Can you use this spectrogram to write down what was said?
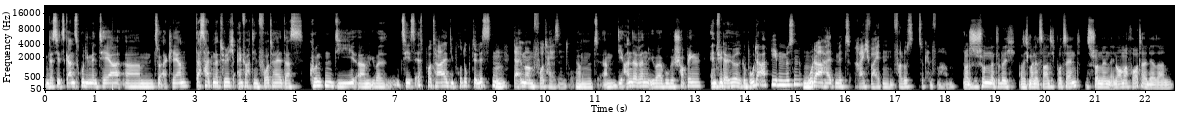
Um das jetzt ganz rudimentär ähm, zu erklären. Das hat natürlich einfach den Vorteil, dass Kunden, die ähm, über CSS-Portal die Produkte listen, mhm. da immer im Vorteil sind. Ja. Und ähm, die anderen über Google Shopping entweder höhere Gebote abgeben müssen mhm. oder halt mit Reichweitenverlusten zu kämpfen haben. Ja, das ist schon natürlich, also ich meine 20 Prozent ist schon ein enormer Vorteil, der dann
